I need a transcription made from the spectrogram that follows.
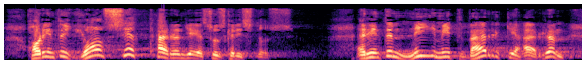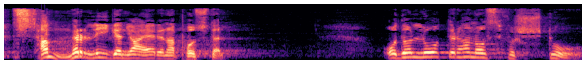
Har inte jag sett Herren Jesus Kristus? Är inte ni mitt verk i Herren? Sannerligen, jag är en apostel. Och då låter han oss förstå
